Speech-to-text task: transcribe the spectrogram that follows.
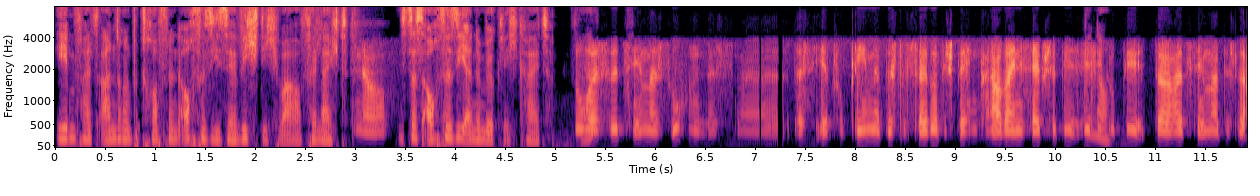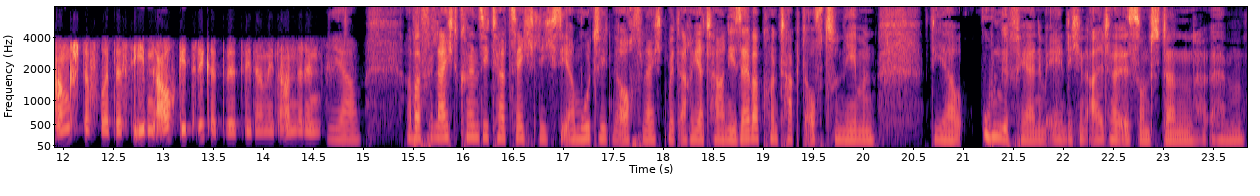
ebenfalls anderen Betroffenen auch für sie sehr wichtig war. Vielleicht genau. ist das auch für sie eine Möglichkeit. Sowas ja? wird sie immer suchen, dass man, dass sie ihr Problem ein bisschen selber besprechen kann. Aber eine Selbsthilfegruppe, genau. da hat sie immer ein bisschen Angst davor, dass sie eben auch getriggert wird wieder mit anderen. Ja, aber vielleicht können Sie tatsächlich sie ermutigen, auch vielleicht mit Ariatani selber Kontakt aufzunehmen, die ja ungefähr in einem ähnlichen Alter ist und dann ähm,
